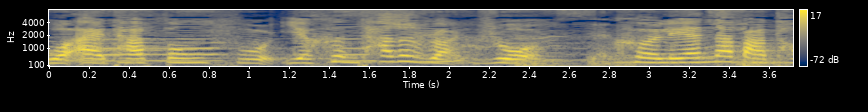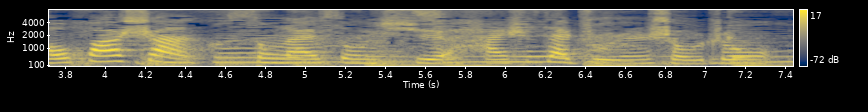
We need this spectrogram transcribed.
我爱他丰富，也恨他的软弱。可怜那把桃花扇，送来送去，还是在主人手中。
